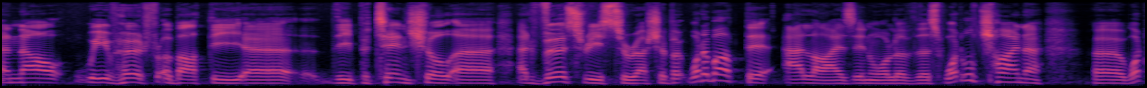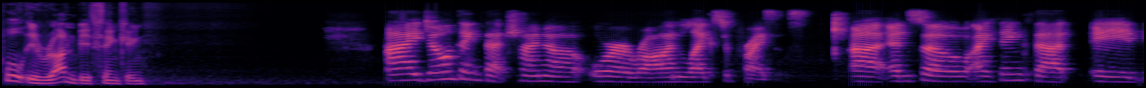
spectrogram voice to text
And now we've heard about the uh, the potential uh, adversaries to Russia, but what about the allies in all of this? What will China, uh, what will Iran be thinking? I don't think that China or Iran like surprises. Uh, and so I think that an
